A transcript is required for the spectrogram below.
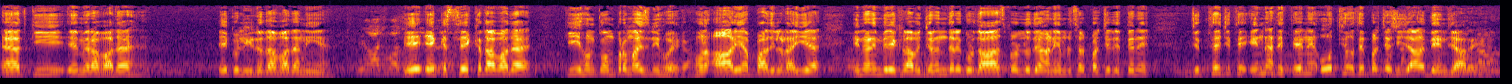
ਐਤਕੀ ਇਹ ਮੇਰਾ ਵਾਅਦਾ ਹੈ। ਇਹ ਕੋਈ ਲੀਡਰ ਦਾ ਵਾਅਦਾ ਨਹੀਂ ਹੈ। ਇਹ ਇੱਕ ਸਿੱਖ ਦਾ ਵਾਅਦਾ ਹੈ। ਕਿ ਹੁਣ ਕੰਪਰੋਮਾਈਜ਼ ਨਹੀਂ ਹੋਏਗਾ? ਹੁਣ ਆ ਰਹੀਆਂ ਪਾਰ ਦੀ ਲੜਾਈ ਹੈ। ਇਹਨਾਂ ਨੇ ਮੇਰੇ ਖਿਲਾਫ ਜਲੰਧਰ, ਗੁਰਦਾਸਪੁਰ, ਲੁਧਿਆਣੇ, ਅੰਮ੍ਰਿਤਸਰ ਪਰਚੇ ਦਿੱਤੇ ਨੇ। ਜਿੱਥੇ ਜਿੱਥੇ ਇਹਨਾਂ ਦਿੱਤੇ ਨੇ, ਉੱਥੇ ਉੱਥੇ ਪਰਚੇ ਅਸੀਂ ਜਾ- ਦੇਣ ਜਾ ਰਹੇ ਹਾਂ।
